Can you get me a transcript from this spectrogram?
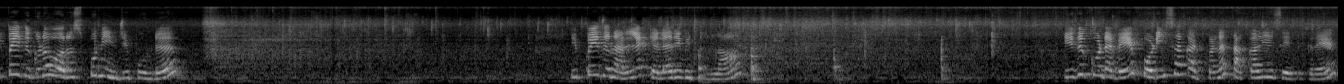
இப்போ இது கூட ஒரு ஸ்பூன் இஞ்சி பூண்டு. இப்போ இதை நல்லா கிளறி விட்டுடலாம். இது கூடவே பொடிசா கட் பண்ண தக்காளியை சேர்த்துக்கிறேன்.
